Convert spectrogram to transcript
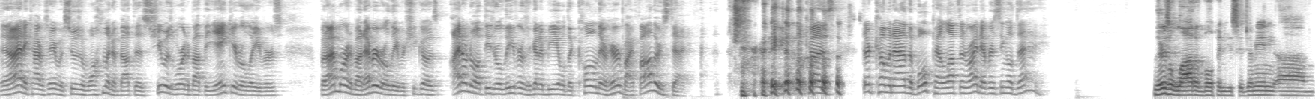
and I had a conversation with Susan Wallman about this. She was worried about the Yankee relievers, but I'm worried about every reliever. She goes, I don't know if these relievers are going to be able to comb their hair by Father's Day. because they're coming out of the bullpen left and right every single day. There's a lot of bullpen usage. I mean, um,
